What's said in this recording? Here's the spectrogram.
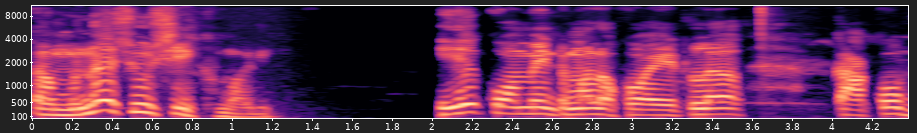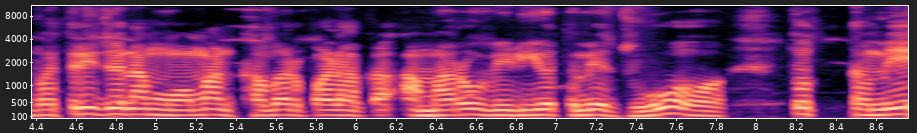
તમને શું શીખ મળી? એ કોમેન્ટમાં લખો એટલે કાકો ભત્રીજોના મોંમાં ખબર પડે કે અમારો વીડિયો તમે જુઓ હો તો તમે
